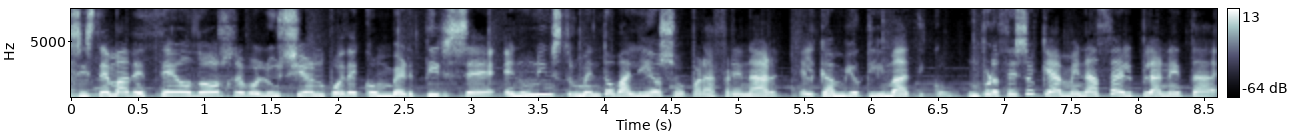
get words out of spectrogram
El sistema de CO2 Revolution puede convertirse en un instrumento valioso para frenar el cambio climático, un proceso que amenaza el planeta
